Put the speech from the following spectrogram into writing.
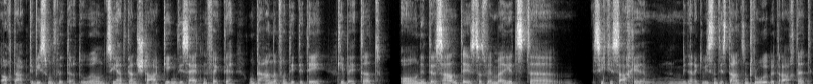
auch der Aktivismusliteratur und sie hat ganz stark gegen die Seiteneffekte unter anderem von DTT gewettert. Und interessant ist, dass wenn man jetzt äh, sich die Sache mit einer gewissen Distanz und Ruhe betrachtet,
